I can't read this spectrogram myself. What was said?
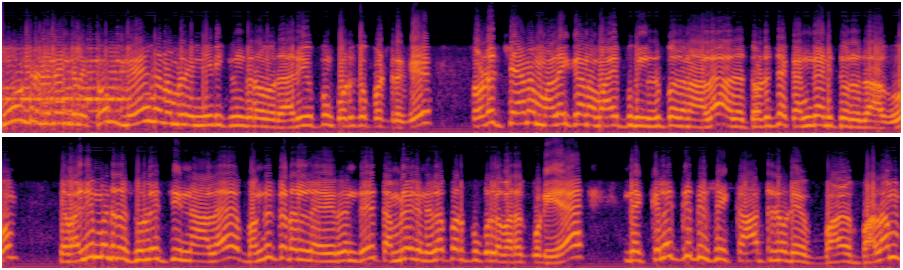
மூன்று தினங்களுக்கும் மேகனமழை நீடிக்குங்கிற ஒரு அறிவிப்பும் கொடுக்கப்பட்டிருக்கு. தொடர்ச்சியான மழைக்கான வாய்ப்புகள் இருப்பதனால அதை தொடர்ச்சியா கண்காணித்து வருவதாகவும் இந்த வளிமண்டல சுழற்சியினால வங்கக்கடல்ல இருந்து தமிழக நிலப்பரப்புக்குள்ள வரக்கூடிய இந்த கிழக்கு திசை காற்றினுடைய பலம்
